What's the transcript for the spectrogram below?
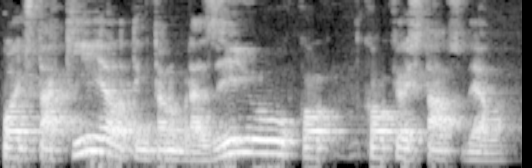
pode estar aqui, ela tem que estar no Brasil? Qual, qual que é o status dela?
